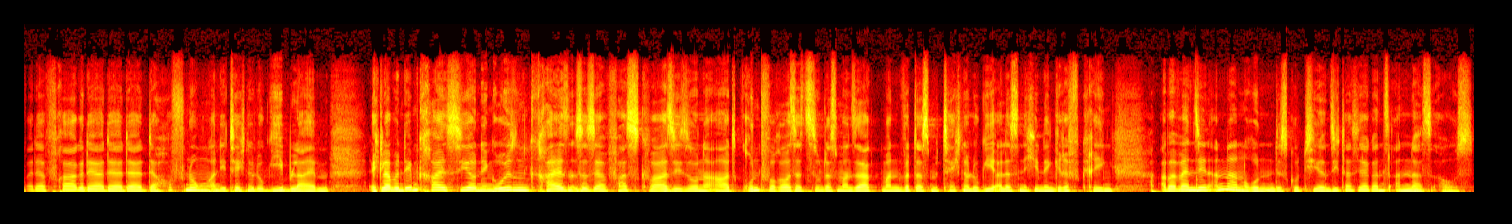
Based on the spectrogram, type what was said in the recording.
Bei der Frage der, der, der, der Hoffnung an die Technologie bleiben. Ich glaube, in dem Kreis hier und den grünen Kreisen ist es ja fast quasi so eine Art Grundvoraussetzung, dass man sagt, man wird das mit Technologie alles nicht in den Griff kriegen. Aber wenn Sie in anderen Runden diskutieren, sieht das ja ganz anders aus.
